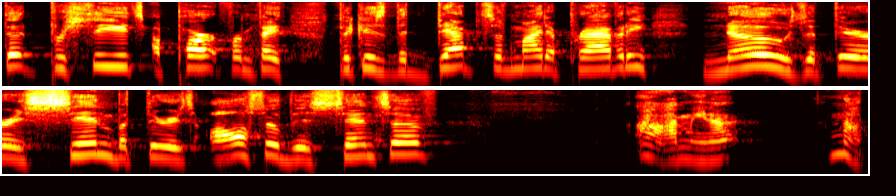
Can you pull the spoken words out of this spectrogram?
that proceeds apart from faith. Because the depths of my depravity knows that there is sin, but there is also this sense of, oh, I mean, I, I'm not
